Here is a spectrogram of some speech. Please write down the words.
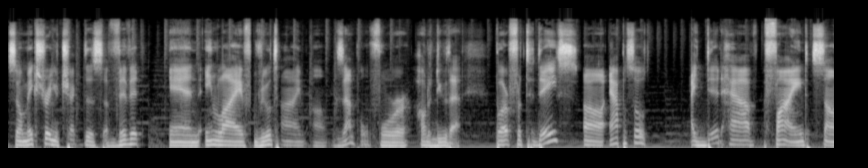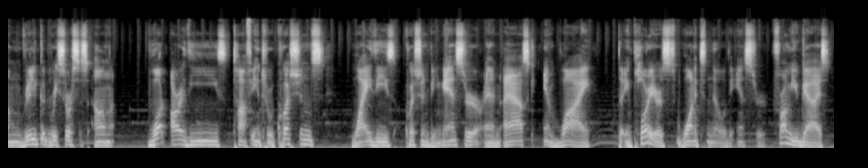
So make sure you check this vivid and in live real time uh, example for how to do that. But for today's uh, episode, I did have find some really good resources on what are these tough interview questions, why these questions being answered and asked, and why the employers wanted to know the answer from you guys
